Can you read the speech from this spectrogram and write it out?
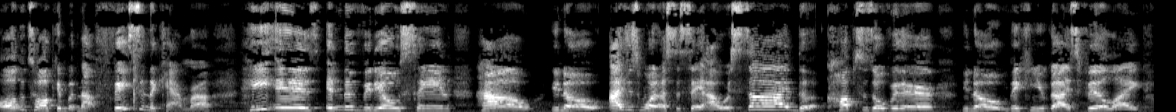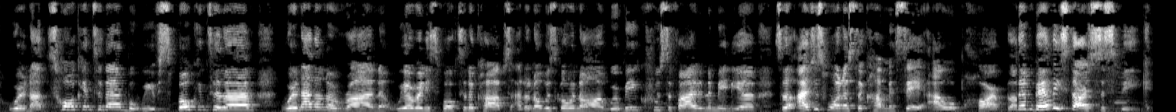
all the talking but not facing the camera, he is in the video saying how you know i just want us to say our side the cops is over there you know making you guys feel like we're not talking to them but we've spoken to them. We're not on a run. We already spoke to the cops. I don't know what's going on. We're being crucified in the media. So i just want us to come and say our part. Then bailey starts to speak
